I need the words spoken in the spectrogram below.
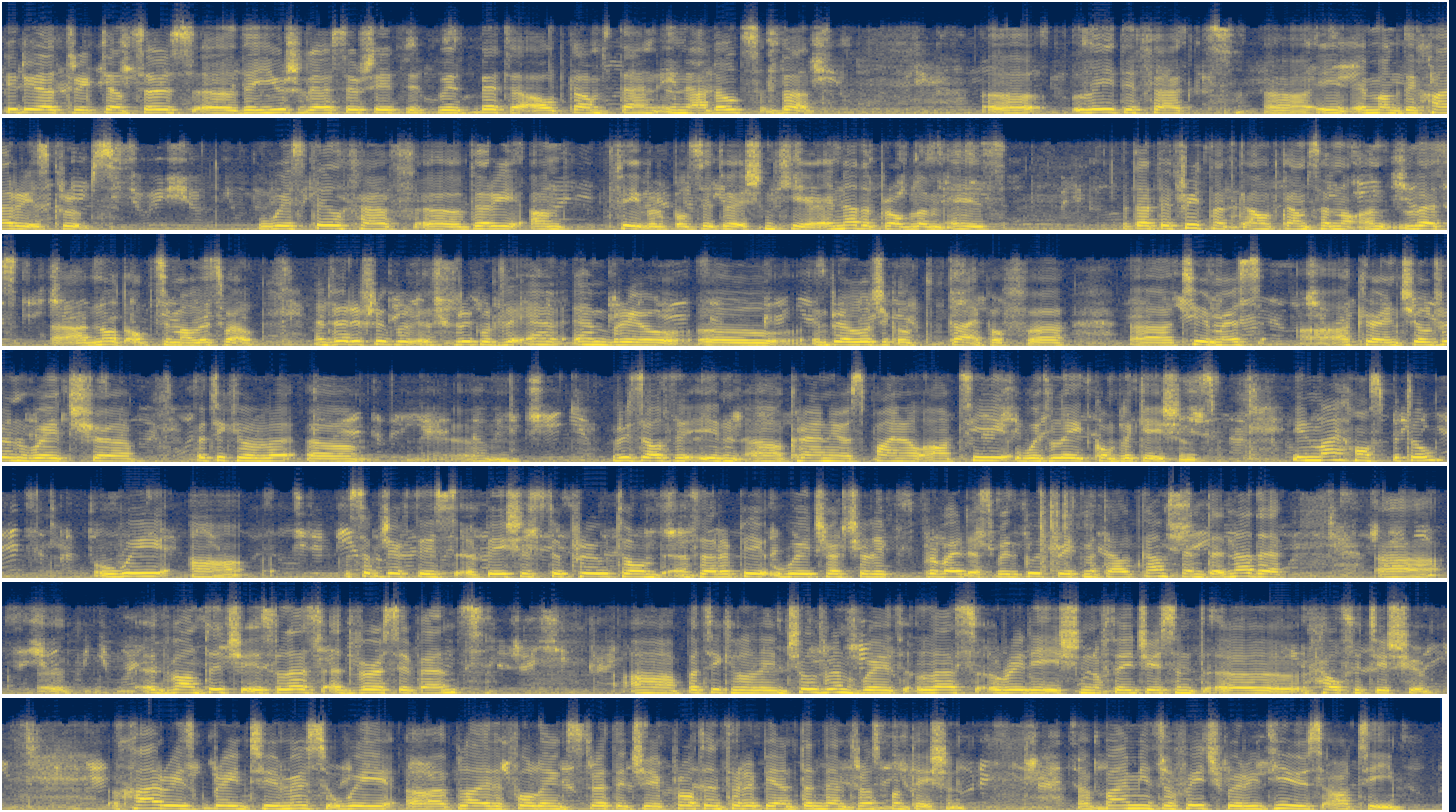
pediatric cancers, uh, they usually associated with better outcomes than in adults, but uh, late effects uh, in, among the high-risk groups, we still have a very unfavorable situation here. Another problem is that the treatment outcomes are not less are not optimal as well, and very frequently, embryo uh, embryological type of uh, uh, tumors occur in children, which uh, particularly um, result in uh, craniospinal RT with late complications. In my hospital, we uh, subject these patients to proton therapy, which actually provide us with good treatment outcomes. And another uh, advantage is less adverse events, uh, particularly in children with less radiation of the adjacent uh, healthy tissue. High-risk brain tumors, we uh, apply the following strategy, proton therapy and tandem transplantation, uh, by means of which we reduce RT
